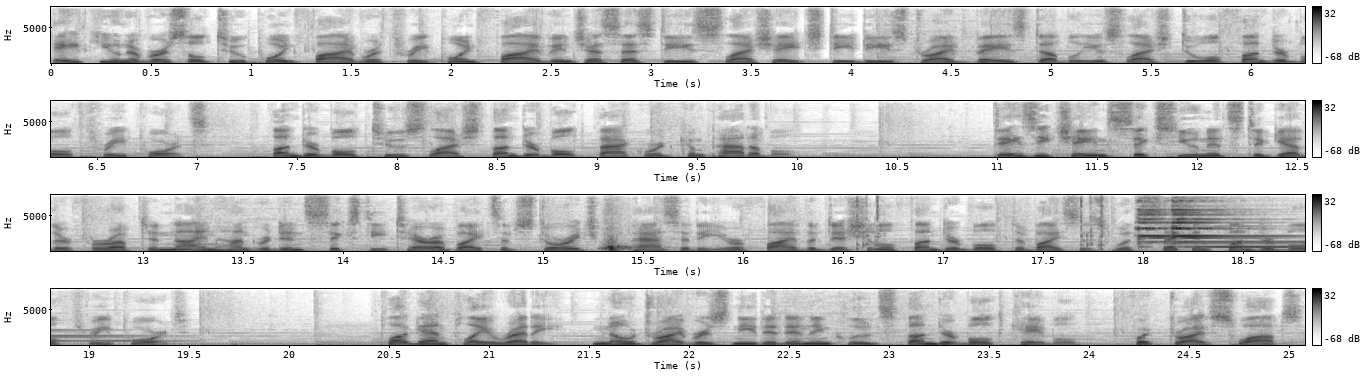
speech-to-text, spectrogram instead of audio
8 Universal 2.5 or 3.5 inch SSDs slash HDDs drive bays W slash dual Thunderbolt 3 ports, Thunderbolt 2 slash Thunderbolt backward compatible. Daisy chain 6 units together for up to 960 terabytes of storage capacity or 5 additional Thunderbolt devices with second Thunderbolt 3 port. Plug and play ready, no drivers needed and includes Thunderbolt cable, quick drive swaps,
